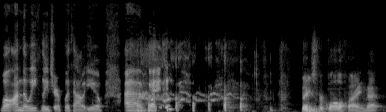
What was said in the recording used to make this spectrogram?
well, on the weekly drip without you. Uh, but Thanks for qualifying that.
